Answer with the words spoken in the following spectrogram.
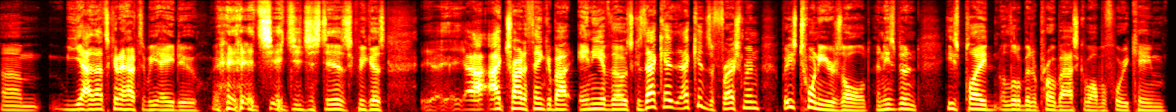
Um, yeah, that's going to have to be Aidoo. it's it, it, just is because I, I, try to think about any of those because that kid that kid's a freshman, but he's 20 years old and he's been he's played a little bit of pro basketball before he came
